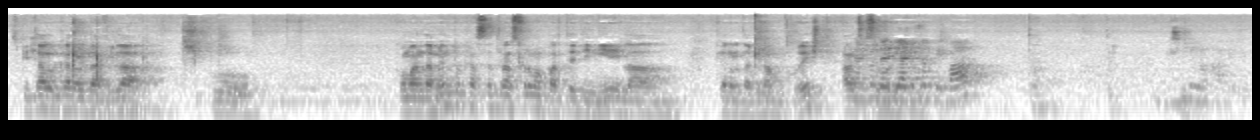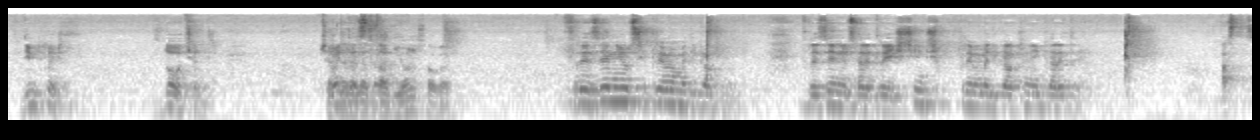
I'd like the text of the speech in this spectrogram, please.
Spitalul Carol Davila și cu comandamentul ca să transformăm parte din ei la Carol Davila în București. Alții Centrul de dializă privat? Da. da. Din ce locale? Din Ploiești. Două centre. Centrele de stadion sau că? Frezenius și Premiul Medical Clinic. Frezenius are 35, Premiul Medical Clinic are 3. Astăzi.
